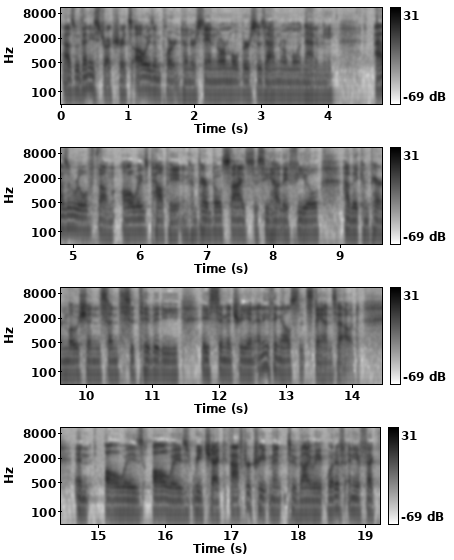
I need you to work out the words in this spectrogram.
As with any structure, it's always important to understand normal versus abnormal anatomy. As a rule of thumb, always palpate and compare both sides to see how they feel, how they compare in motion, sensitivity, asymmetry, and anything else that stands out and always, always recheck after treatment to evaluate what, if any, effect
